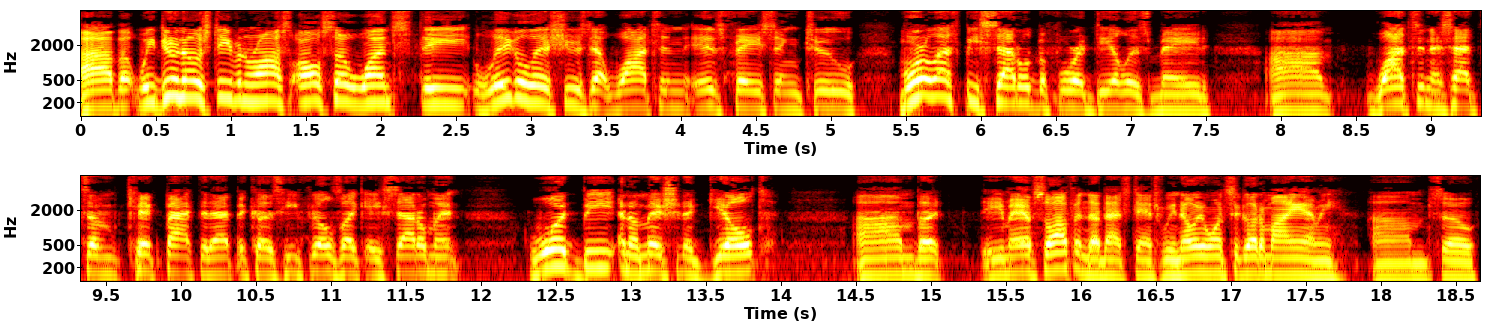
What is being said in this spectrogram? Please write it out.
Uh, but we do know Stephen Ross also wants the legal issues that Watson is facing to more or less be settled before a deal is made. Um, Watson has had some kickback to that because he feels like a settlement would be an omission of guilt. Um, but he may have softened on that stance. We know he wants to go to Miami. Um, so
